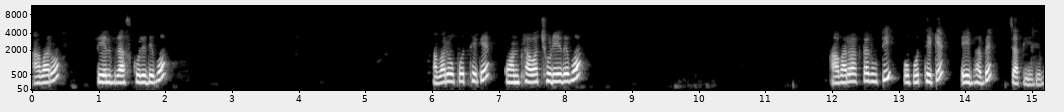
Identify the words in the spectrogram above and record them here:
আবারও তেল ব্রাশ করে দেব। আবার ওপর থেকে কর্নফ্লাওয়ার ছড়িয়ে দেব। আবারও একটা রুটি ওপর থেকে এইভাবে চাপিয়ে দেব।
